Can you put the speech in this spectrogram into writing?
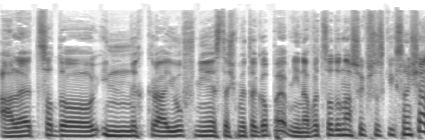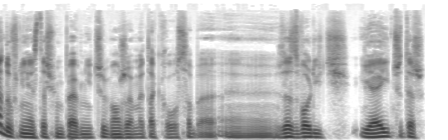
ale co do innych krajów nie jesteśmy tego pewni. Nawet co do naszych wszystkich sąsiadów nie jesteśmy pewni, czy możemy taką osobę y, zezwolić jej, czy też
